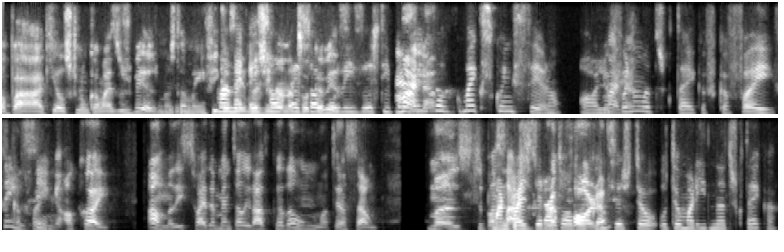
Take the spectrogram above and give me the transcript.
Opa, há aqueles que nunca mais os vês, mas também ficas Mana, a imaginar é só, na é tua só cabeça. por dizeres tipo, Mana. "Ah, então, como é que se conheceram? Olha, foi numa discoteca, fica feio. Sim, fica feio. sim, ok. Ah, mas isso vai da mentalidade de cada um, atenção. Mas se Mano, vais passares dizer para à tua fora. conheceste o teu, o teu marido na discoteca?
